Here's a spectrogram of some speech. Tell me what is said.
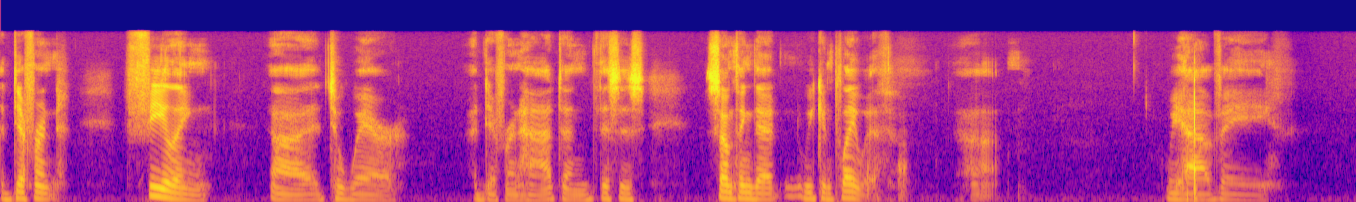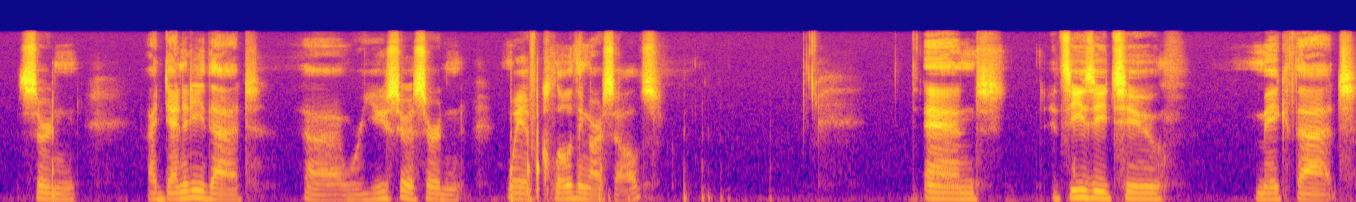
a different feeling uh, to wear a different hat and this is something that we can play with. Uh, we have a certain identity that uh, we're used to a certain way of clothing ourselves. And it's easy to make that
